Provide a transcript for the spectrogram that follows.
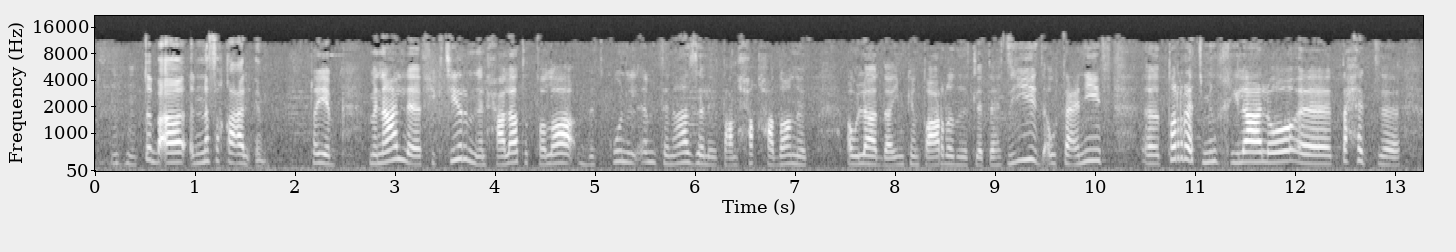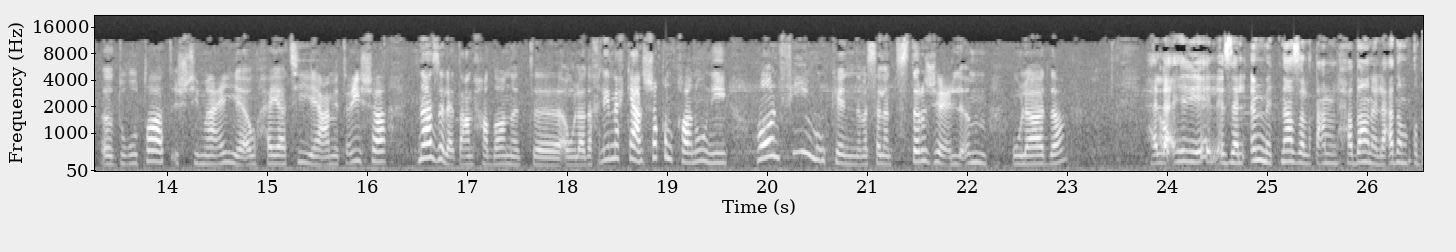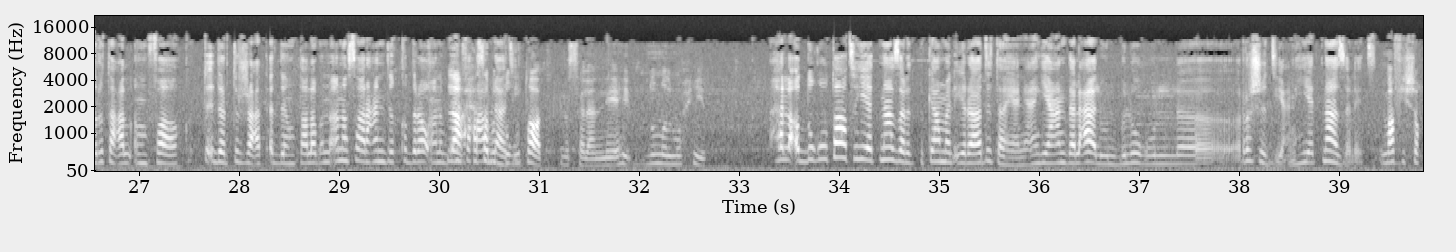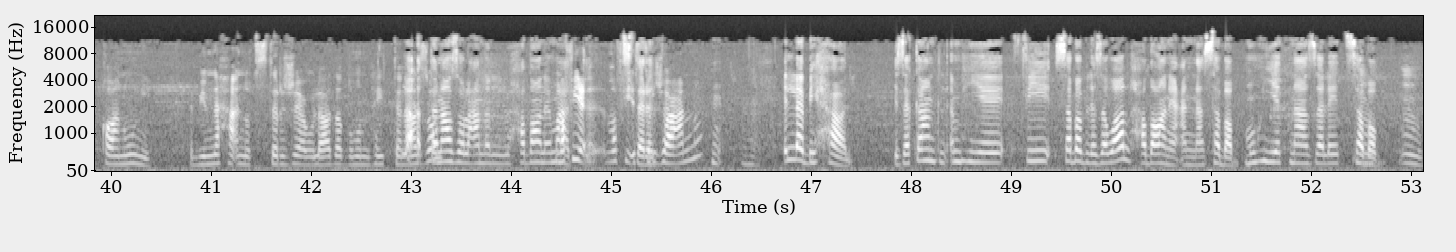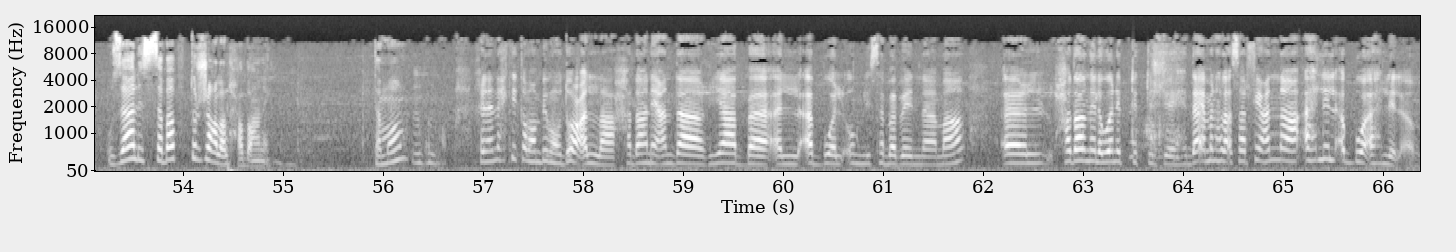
تبقى النفقة على الأم. طيب منال في كثير من الحالات الطلاق بتكون الام تنازلت عن حق حضانة أولادها يمكن تعرضت لتهديد أو تعنيف آه، اضطرت من خلاله آه، تحت آه، ضغوطات اجتماعية أو حياتية عم تعيشها تنازلت عن حضانة أولادها. خلينا نحكي عن شق قانوني. هون في ممكن مثلا تسترجع الأم أولادها؟ هلا هي إذا الأم تنازلت عن الحضانة لعدم قدرتها على الإنفاق بتقدر ترجع تقدم طلب إنه أنا صار عندي قدرة وأنا لا حسب أولادي. الضغوطات مثلا اللي هي ضمن المحيط. هلا الضغوطات هي تنازلت بكامل إرادتها يعني هي عندها العقل والبلوغ والرشد يعني هي تنازلت. ما في شق قانوني بيمنحها إنه تسترجع أولادها ضمن هي التنازل لا التنازل؟ عن الحضانة ما, ما في ما في استرجاع عنه؟ إلا بحال. إذا كانت الأم هي في سبب لزوال الحضانة عنا سبب مو هي تنازلت سبب. وزال السبب ترجع للحضانة. تمام؟ خلينا نحكي كمان بموضوع الحضانة. عند غياب الأب والأم لسبب ما. الحضانة لوين بتتجه؟ دائما هلأ صار في عنا أهل الأب وأهل الأم.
